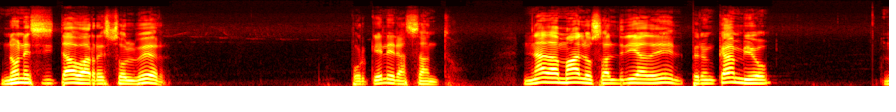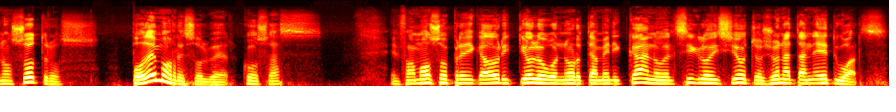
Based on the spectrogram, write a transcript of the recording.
no necesitaba resolver porque Él era santo. Nada malo saldría de Él, pero en cambio nosotros podemos resolver cosas el famoso predicador y teólogo norteamericano del siglo XVIII, Jonathan Edwards,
